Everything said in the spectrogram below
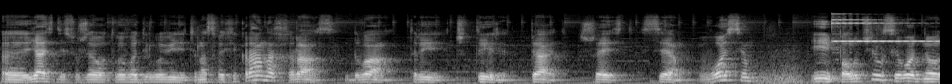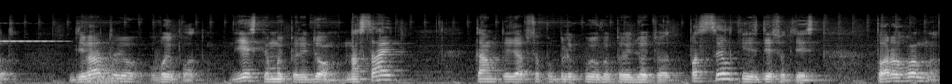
Э, я здесь уже вот выводил, вы видите на своих экранах. Раз, два, три, четыре, пять, шесть, семь, восемь. И получил сегодня вот девятую выплату. Если мы перейдем на сайт, там, где я все публикую, вы перейдете вот по ссылке. И здесь вот есть Paragon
